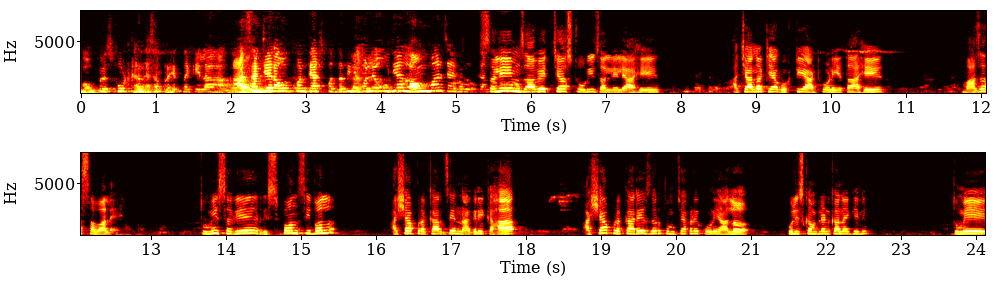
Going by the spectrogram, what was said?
गौप्यस्फोट करण्याचा प्रयत्न केला आज संजय राऊत पण त्याच पद्धतीने बोलले उद्या लॉंग मार्च आहे. सलीम जावेदच्या स्टोरी चाललेल्या आहेत. अचानक या गोष्टी आठवण येत आहेत. माझा सवाल आहे तुम्ही सगळे रिस्पॉन्सिबल अशा प्रकारचे नागरिक आहात? अशा प्रकारे जर तुमच्याकडे कोणी आलं पोलीस कंप्लेंट का नाही केली? तुम्ही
